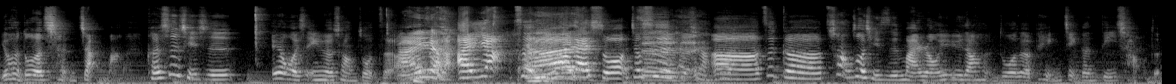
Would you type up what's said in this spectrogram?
有很多的成长嘛。可是其实因为我也是音乐创作者啊，哎呀哎呀，这以后再说，就是对对对呃，这个创作其实蛮容易遇到很多的瓶颈跟低潮的。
